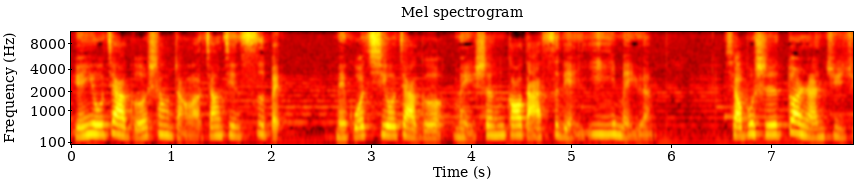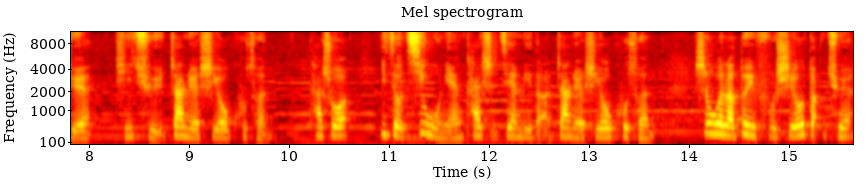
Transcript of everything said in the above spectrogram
原油价格上涨了将近四倍。美国汽油价格每升高达四点一一美元。小布什断然拒绝提取战略石油库存。他说，一九七五年开始建立的战略石油库存是为了对付石油短缺，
